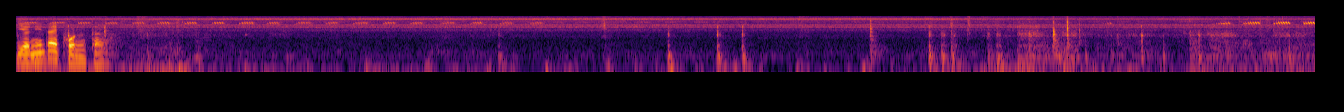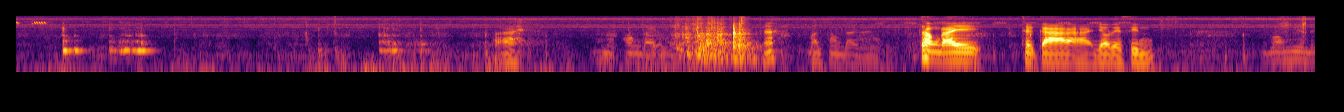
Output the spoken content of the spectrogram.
เดี๋ยวนี้ได้ผลเติมไปฮะบ้านช่องใดช่องใดถือกาโยเรซินบ้องเมียนได้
